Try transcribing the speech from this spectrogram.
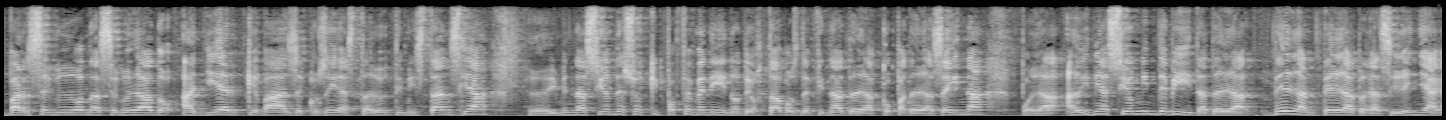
Barcelona asegurado ayer que va a recorrer hasta la última instancia la eliminación de su equipo femenino de octavos de final de la Copa de la Reina por la alineación indebida de la delantera brasileña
